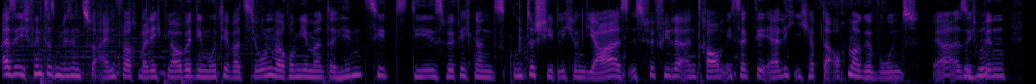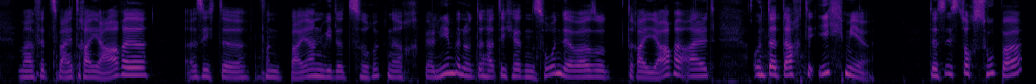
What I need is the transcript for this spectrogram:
Also ich finde das ein bisschen zu einfach, weil ich glaube, die Motivation, warum jemand dahin zieht, die ist wirklich ganz unterschiedlich. Und ja, es ist für viele ein Traum. Ich sage dir ehrlich, ich habe da auch mal gewohnt. Ja, also ich Mhm. bin mal für zwei, drei Jahre, als ich da von Bayern wieder zurück nach Berlin bin und da hatte ich halt einen Sohn, der war so drei Jahre alt. Und da dachte ich mir, das ist doch super,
